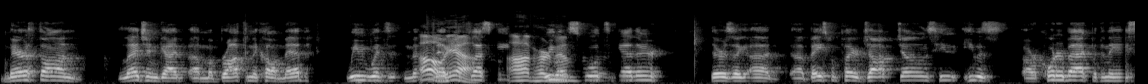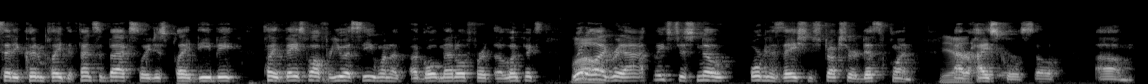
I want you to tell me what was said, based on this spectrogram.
marathon legend guy uh, Mebrahtom, they call Meb. We went to Me- Oh, Meb yeah. Keflezighi. I've heard we went to school together. There's a, a, a baseball player, Jacque Jones. He he was our quarterback, but then they said he couldn't play defensive back, so he just played DB. Played baseball for USC, won a, a gold medal for the Olympics. We had a lot of great athletes, just no organization, structure, or discipline yeah. at our high school. So um,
